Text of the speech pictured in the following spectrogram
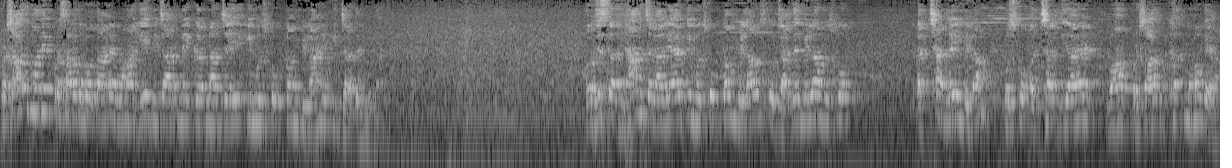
प्रसाद माने प्रसाद होता है, वहाँ ये विचार नहीं करना चाहिए कि मुझको कम मिला है कि ज़्यादा मिला है। और जिसका ध्यान चला गया कि मुझको कम मिला, उसको ज़्यादा मिला, मुझको अच्छा नहीं मिला, उसको अच्छा दिया है, वहाँ प्रसाद खत्म हो गया।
